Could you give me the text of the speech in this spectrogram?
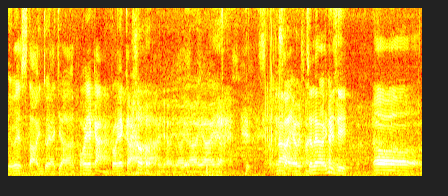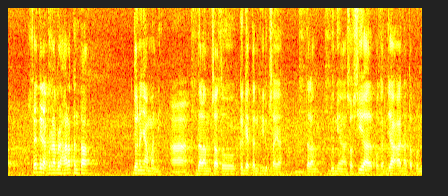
ya wes tak enjoy aja. Proyekan, proyekan. ya ya ya ya ya. Nah, ya, saya ini sih, eh, saya tidak pernah berharap tentang zona nyaman nih Ah, dalam suatu kegiatan hidup saya dalam dunia sosial, pekerjaan ataupun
